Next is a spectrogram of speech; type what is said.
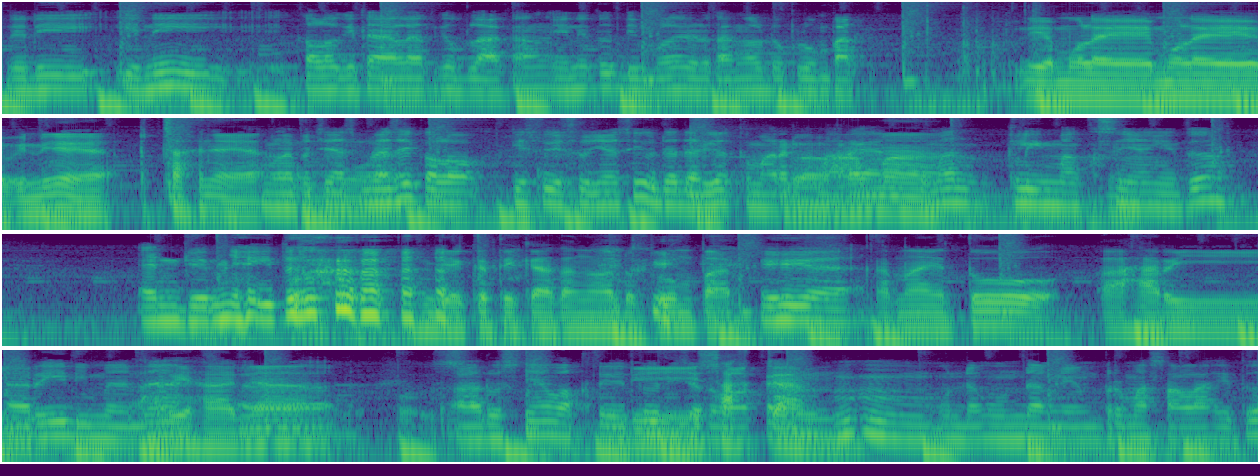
Jadi ini kalau kita lihat ke belakang ini tuh dimulai dari tanggal 24. ya mulai mulai ininya ya pecahnya ya Mulai pecah. Sebenarnya sih kalau isu-isunya sih udah dari kemarin-kemarin. Cuman klimaksnya itu end game-nya itu ya ketika tanggal 24 iya. karena itu uh, hari Hari di mana hari hanya eh, harusnya waktu itu disahkan. dijadwalkan Mm-mm, undang-undang yang bermasalah itu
